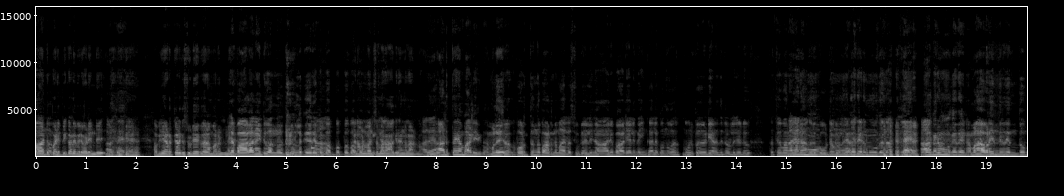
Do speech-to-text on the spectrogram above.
പാട്ട് പഠിപ്പിക്കാനുള്ള പരിപാടി ഉണ്ട് അപ്പൊ ഞാൻ ഇടക്കിടക്ക് സ്റ്റുഡിയോക്ക് വരാൻ പറഞ്ഞിട്ടുണ്ട്. പാടാനായിട്ട് നമ്മൾ മനുഷ്യന്മാരുടെ ആഗ്രഹങ്ങളാണല്ലോ. അടുത്ത ഞാൻ പാടിയിരിക്കും. നമ്മൾ പുറത്തുനിന്ന് പാടുന്ന മാറില്ല സ്റ്റുഡിയോയിൽ ആര് പാടിയാലും കൈകാലൊക്കെ കാലൊക്കെ ഒന്ന് വർക്കും ഒരു പേടിയാണ്. ഇതിന്റെ ഉള്ളിലൊരു സത്യം പറഞ്ഞാൽ നമ്മൾ അവിടെ എന്തിരുന്ന് എന്തും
